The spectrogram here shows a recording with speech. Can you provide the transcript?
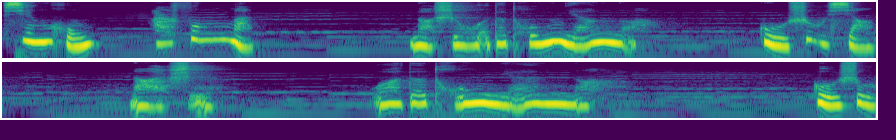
鲜红而丰满。那是我的童年啊，古树想。那是我的童年啊。古树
